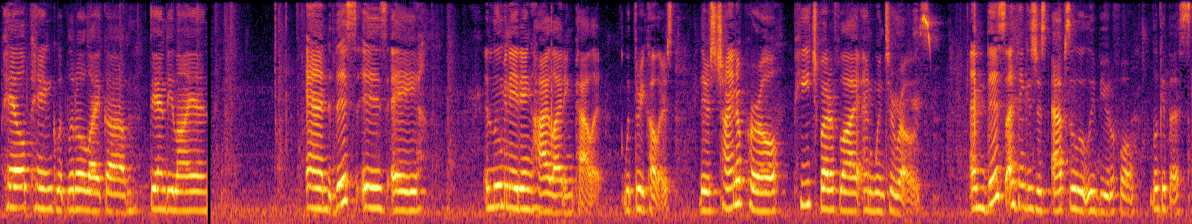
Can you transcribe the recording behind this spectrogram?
pale pink with little like um, dandelion. And this is a illuminating highlighting palette with three colors. There's China Pearl, Peach Butterfly, and Winter Rose. And this I think is just absolutely beautiful. Look at this.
